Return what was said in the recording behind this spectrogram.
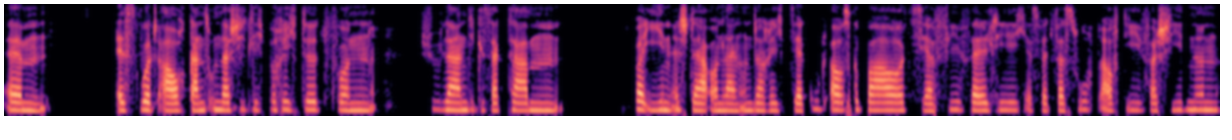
Ähm, es wurde auch ganz unterschiedlich berichtet von Schülern, die gesagt haben, bei ihnen ist der Onlineunterricht sehr gut ausgebaut, sehr vielfältig. Es wird versucht, auf die verschiedenen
